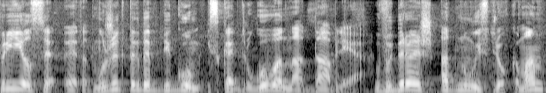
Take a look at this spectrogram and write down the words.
Приелся этот мужик, тогда бегом искать другого на дабле. Выбираешь одну из трех команд,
